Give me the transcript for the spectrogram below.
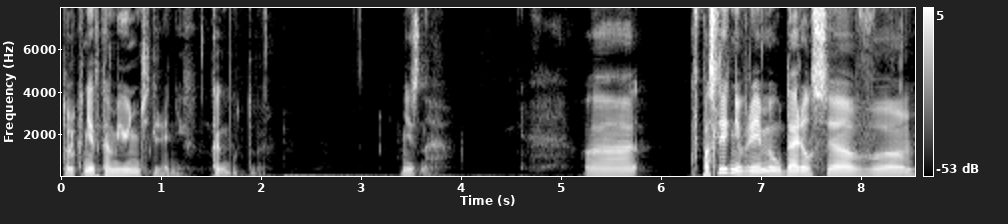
Только нет комьюнити для них. Как будто бы. Не знаю. А, в последнее время ударился в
